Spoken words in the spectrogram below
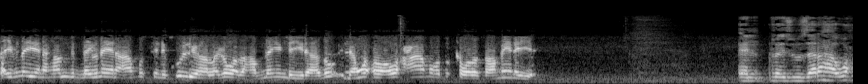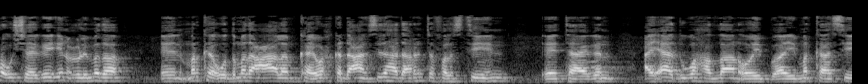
qaybnayana hadlin qaybnayana aamusina kulliga ha wada hadla in la yidhaahdo ilaan wax waa wax caamaho dadka wada saameynaya ra'iisul wasaaraha waxa uu sheegay in culimada marka waddamada caalamka ay wax ka dhacaan sida hadda arrinta falastiin ee taagan ay aada uga hadlaan oo ay markaasi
